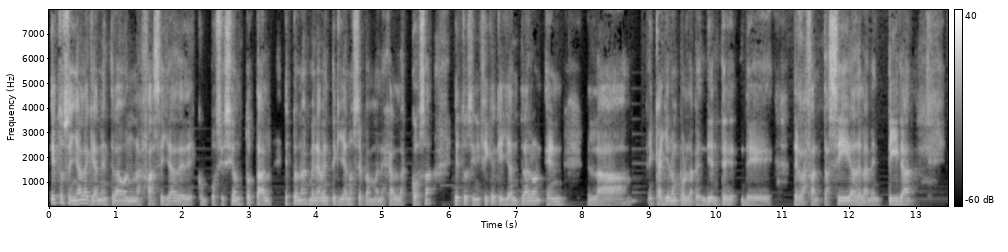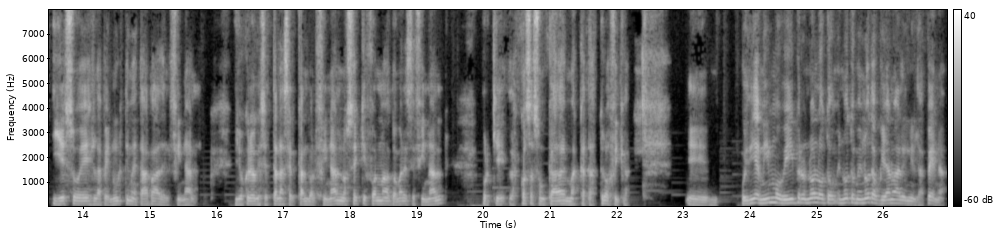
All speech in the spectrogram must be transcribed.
esto señala que han entrado en una fase ya de descomposición total. Esto no es meramente que ya no sepan manejar las cosas, esto significa que ya entraron en la. cayeron por la pendiente de, de la fantasía, de la mentira, y eso es la penúltima etapa del final. Yo creo que se están acercando al final, no sé qué forma va a tomar ese final, porque las cosas son cada vez más catastróficas. Eh, Hoy día mismo vi, pero no lo tomé, no tomé nota porque ya no vale ni la pena.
